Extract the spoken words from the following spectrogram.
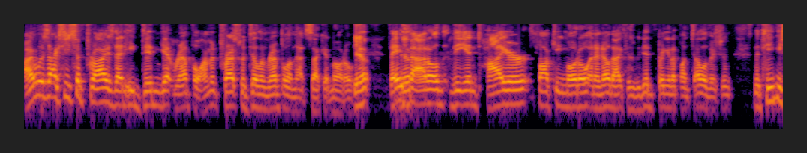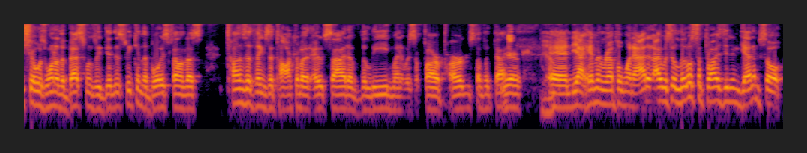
I was actually surprised that he didn't get Rempel. I'm impressed with Dylan Rempel in that second moto. Yep. They Yep. battled the entire fucking moto, and I know that because we did bring it up on television. The TV show was one of the best ones we did this weekend. The boys found us tons of things to talk about outside of the lead when it was a far apart and stuff like that. Yeah. Yeah. And yeah, him and Rempel went at it. I was a little surprised he didn't get him. So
